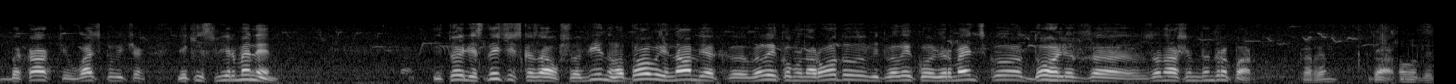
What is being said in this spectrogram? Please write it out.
Бехах чи в Васьковичах, який свірменин. І той лісничий сказав, що він готовий нам, як великому народу, від великого вірменського, догляд за, за нашим дендропарком. Карен. Так. Молодець.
